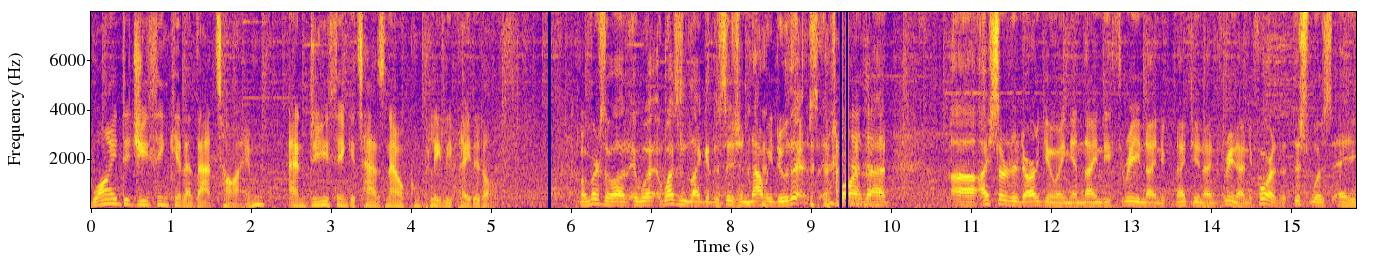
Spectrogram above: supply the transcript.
Why did you think it at that time, and do you think it has now completely paid it off? Well, first of all, it, w- it wasn't like a decision, now we do this. It's more that uh, I started arguing in 93, 90, 1993, 94 that this was a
